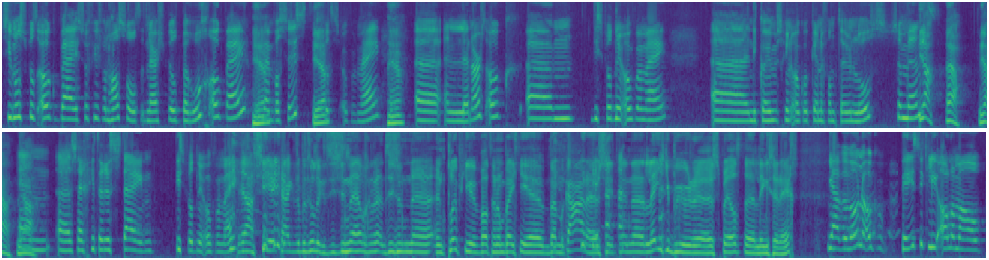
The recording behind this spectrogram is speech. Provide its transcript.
Simon speelt ook bij Sophie van Hasselt. En daar speelt Baruch ook bij. Ja. Mijn bassist. Die Ja. speelt dus ook bij mij. Ja. Eh, en Lennart ook. ehm, die speelt nu ook bij mij. Eh, die kan je misschien ook wel kennen van Teun Los, zijn band. Ja, ja, ja. ja. En eh, zijn gitarist Stijn, Die speelt nu ook bij mij. Ja, zie je, kijk, dat bedoel ik. Het is een, heel- het is een, eh, een clubje wat er een beetje eh, bij elkaar eh, zit. En uh, Leentjebuur speelt links en rechts. Ja, we wonen ook basically allemaal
